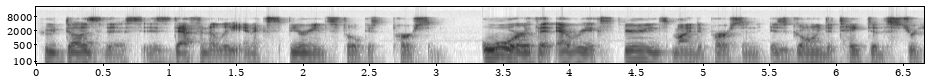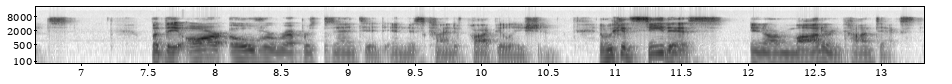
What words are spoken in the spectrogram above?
who does this is definitely an experience focused person or that every experience minded person is going to take to the streets but they are overrepresented in this kind of population. And we can see this in our modern context.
